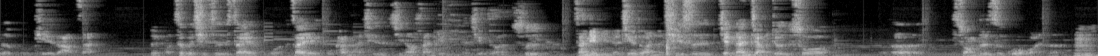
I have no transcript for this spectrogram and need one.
的补贴大战。对啊，这个其实在我在我看来，其实进到三点零的阶段。是三点零的阶段呢，其实简单讲就是说，呃，爽日子过完了嗯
